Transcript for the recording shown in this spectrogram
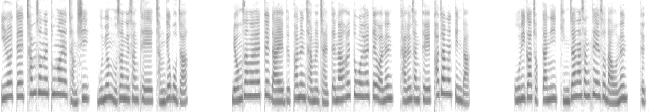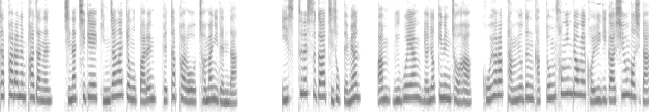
이럴 때 참선을 통하여 잠시 무념무상의 상태에 잠겨보자. 명상을 할 때 나의 늪하는 잠을 잘 때나 활동을 할 때와는 다른 상태의 파장을 띈다. 우리가 적당히 긴장한 상태에서 나오는 베타파라는 파장은 지나치게 긴장할 경우 빠른 베타파로 전환이 된다. 이 스트레스가 지속되면 암, 유고양, 면역기능 저하, 고혈압, 당뇨 등 각종 성인병에 걸리기가 쉬운 것이다.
